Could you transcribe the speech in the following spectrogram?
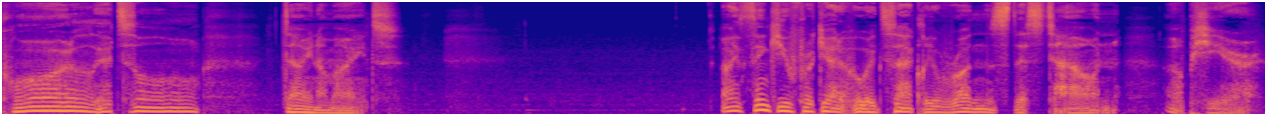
Poor little dynamite. I think you forget who exactly runs this town up here.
